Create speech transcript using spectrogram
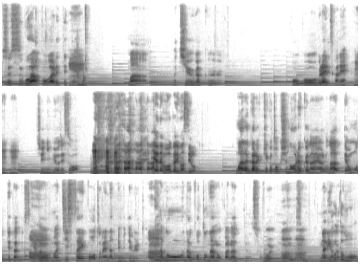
それすごい憧れてて、うん。まあ、まあ中学高校ぐらいですかね。うんうん。中二病ですわ。いやでもわかりますよ。まあだから結構特殊能力なんやろうなって思ってたんですけど、うんまあ実際こう大人になって見てみると、ん可能なことなのかなっていうのはすごいうん思います。うん何事も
